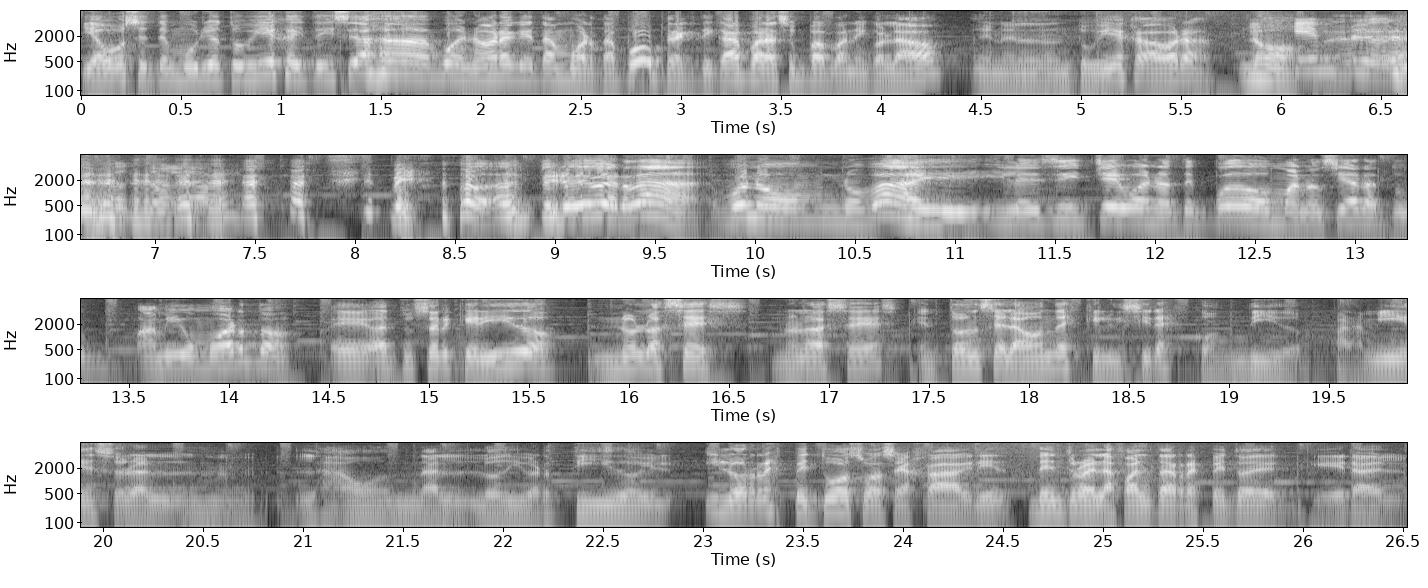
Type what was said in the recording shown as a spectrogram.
y a vos se te murió tu vieja y te dice, ah, bueno, ahora que está muerta, ¿puedo practicar para ser un Papa Nicolau en, tu vieja ahora? No. pero, pero, es verdad, vos no, vas y, le decís, che, bueno, ¿te puedo manosear a tu amigo muerto? Eh, a tu ser querido, no lo haces, no lo haces. Entonces la onda es que lo hiciera escondido. Para mí eso era la onda lo divertido y, lo respetuoso hacia Hagrid, dentro de la falta de respeto de que era el,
